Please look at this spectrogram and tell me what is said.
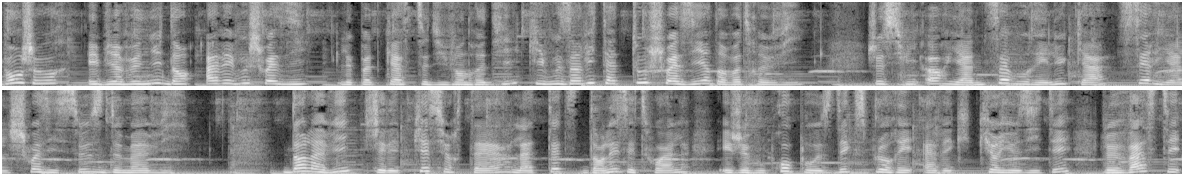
Bonjour et bienvenue dans Avez-vous choisi, le podcast du vendredi qui vous invite à tout choisir dans votre vie. Je suis Oriane Savouré-Lucas, céréale choisisseuse de ma vie. Dans la vie, j'ai les pieds sur terre, la tête dans les étoiles et je vous propose d'explorer avec curiosité le vaste et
